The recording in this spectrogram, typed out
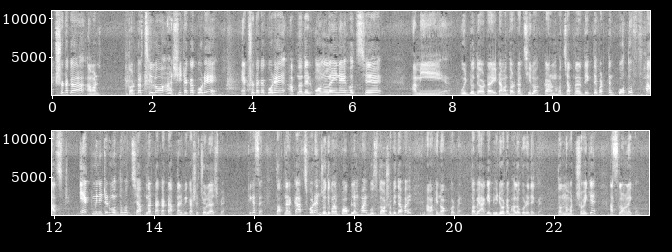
একশো টাকা আমার দরকার ছিল আশি টাকা করে, একশো টাকা করে আপনাদের অনলাইনে হচ্ছে আমি উইড্রো দেওয়াটা, এটা আমার দরকার ছিল। কারণ হচ্ছে আপনারা দেখতে পারতেন কত ফাস্ট এক মিনিটের মধ্যে হচ্ছে আপনার টাকাটা আপনার বিকাশে চলে আসবে। ঠিক আছে? তো আপনারা কাজ করেন, যদি কোনো প্রবলেম হয়, বুঝতে অসুবিধা হয়, আমাকে নক করবেন। তবে আগে ভিডিওটা ভালো করে দেখবেন। ধন্যবাদ সবাইকে। আসসালামু আলাইকুম।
